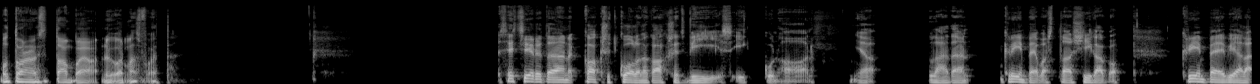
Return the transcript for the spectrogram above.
Mutta todennäköisesti Tampa ja New Orleans voittaa. Sitten siirrytään 23-25 ikkunaan ja lähdetään Green Bay vastaan Chicago. Green Bay vielä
